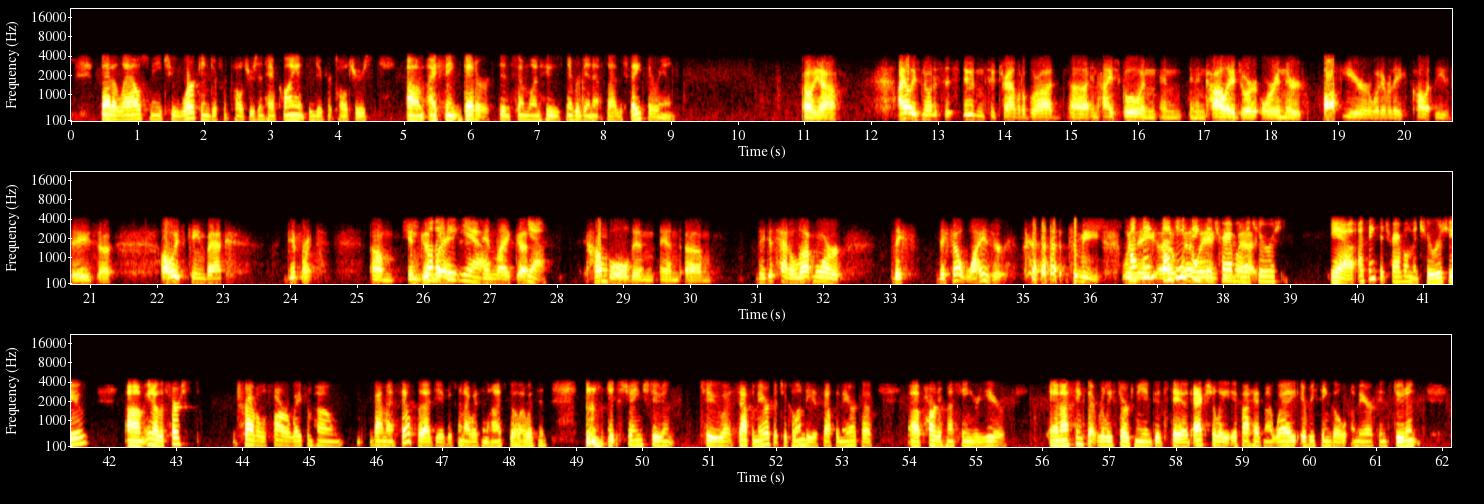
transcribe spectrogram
That allows me to work in different cultures and have clients in different cultures. Um, I think better than someone who's never been outside the state they're in. Oh yeah, I always notice that students who traveled abroad uh, in high school and, and and in college or or in their off year or whatever they call it these days, uh, always came back different um in good well, ways yeah. and like uh, yeah humbled and and um they just had a lot more they they felt wiser to me when I they think, uh, I do went think away that and travel came back. matures yeah i think that travel matures you um you know the first travel far away from home by myself that i did was when i was in high school i was an exchange student to uh, South America, to Colombia, South America, uh, part of my senior year. And I think that really served me in good stead. Actually, if I had my way, every single American student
